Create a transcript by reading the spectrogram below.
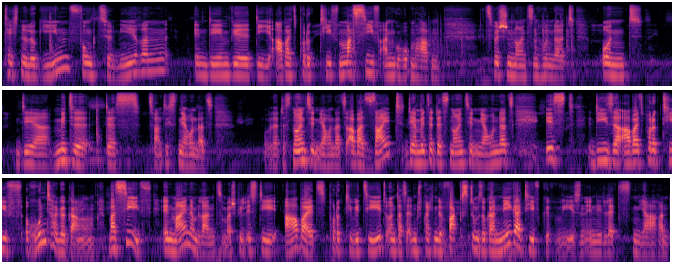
Technologien funktionieren, indem wir die Arbeitsproduktiv massiv angehoben haben zwischen 1900 und der Mitte des 20. Jahrhunderts oder des 19. Jahrhunderts. Aber seit der Mitte des 19. Jahrhunderts ist diese Arbeitsproduktiv runtergegangen. Massiv. In meinem Land zum Beispiel ist die Arbeitsproduktivität und das entsprechende Wachstum sogar negativ gewesen in den letzten Jahren.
